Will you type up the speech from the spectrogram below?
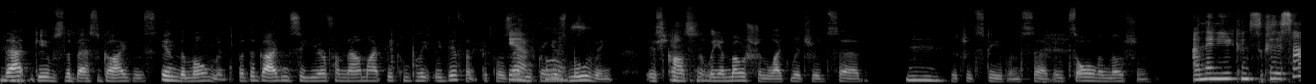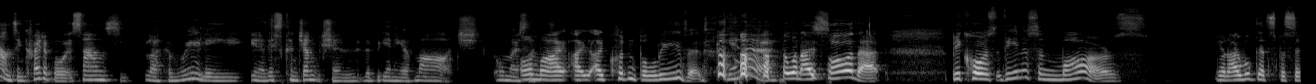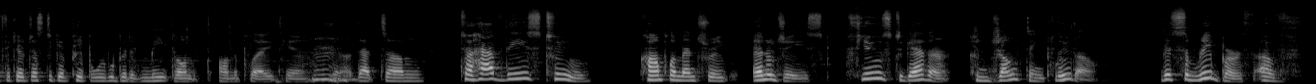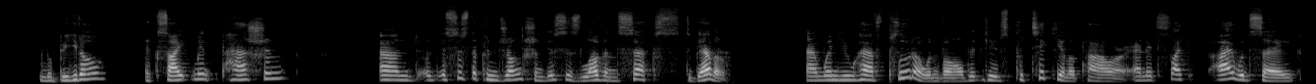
Mm. That gives the best guidance in the moment, but the guidance a year from now might be completely different because yeah, everything is moving, is constantly in motion, like Richard said. Mm. Richard Stevens said, it's all in motion and then you can because it sounds incredible. It sounds like a really you know this conjunction at the beginning of march almost oh like my I, I couldn't believe it. Yeah. When i saw that. Because venus and mars you know i will get specific here just to give people a little bit of meat on on the plate here. Mm. you know that um to have these two complementary energies fused together conjuncting pluto it's a rebirth of libido excitement, passion. And uh, this is the conjunction, this is love and sex together. And when you have Pluto involved, it gives particular power. And it's like, I would say,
